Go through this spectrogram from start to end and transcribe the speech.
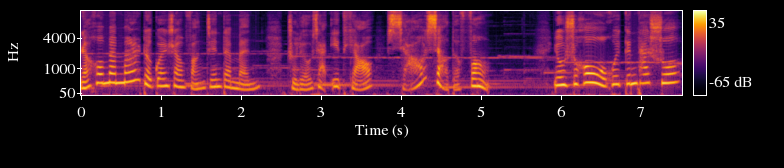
然后慢慢的关上房间的门，只留下一条小小的缝。有时候我会跟她说：“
